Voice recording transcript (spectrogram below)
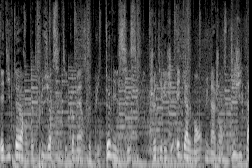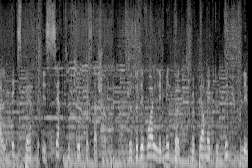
Éditeur de plusieurs sites e-commerce depuis 2006, je dirige également une agence digitale experte et certifiée PrestaShop. Je te dévoile les méthodes qui me permettent de décupler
